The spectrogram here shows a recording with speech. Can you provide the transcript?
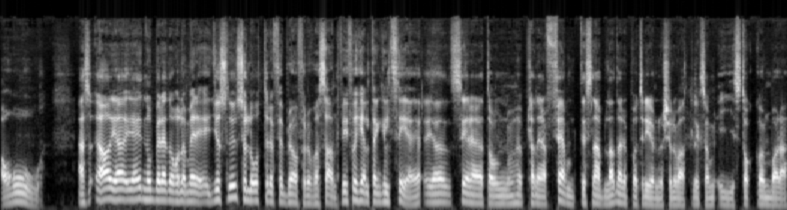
Oh, Alltså, ja, jag, jag, är nog beredd att hålla med dig. Just nu så låter det för bra för att vara sant. Vi får helt enkelt se. Jag, jag ser här att de planerar 50 snabbladdare på 300 kW liksom, i Stockholm bara.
